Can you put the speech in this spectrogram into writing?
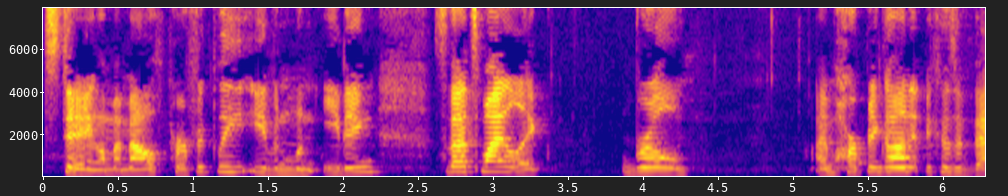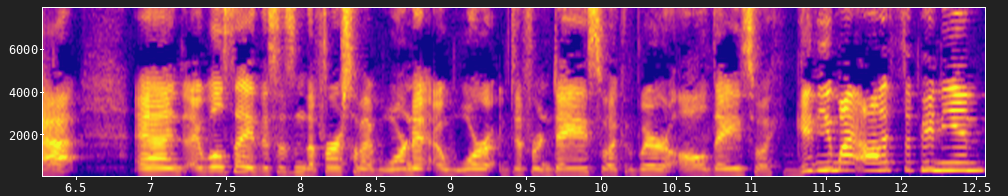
staying on my mouth perfectly even when eating. So that's my like real, I'm harping on it because of that. And I will say this isn't the first time I've worn it. I wore it a different day so I could wear it all day so I could give you my honest opinion.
